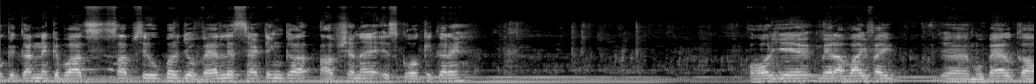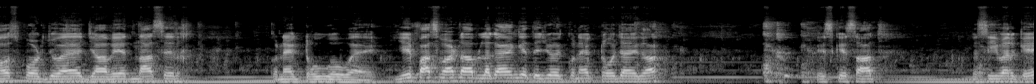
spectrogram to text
ओके करने के बाद सबसे ऊपर जो वायरलेस सेटिंग का ऑप्शन है, इसको ओके करें। और ये मेरा वाईफाई मोबाइल का हॉटस्पॉट जो है, जावेद नासिर कनेक्ट हुआ हुआ है। ये पासवर्ड आप लगाएँगे तो जो है कनेक्ट हो जाएगा इसके साथ रिसीवर के।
